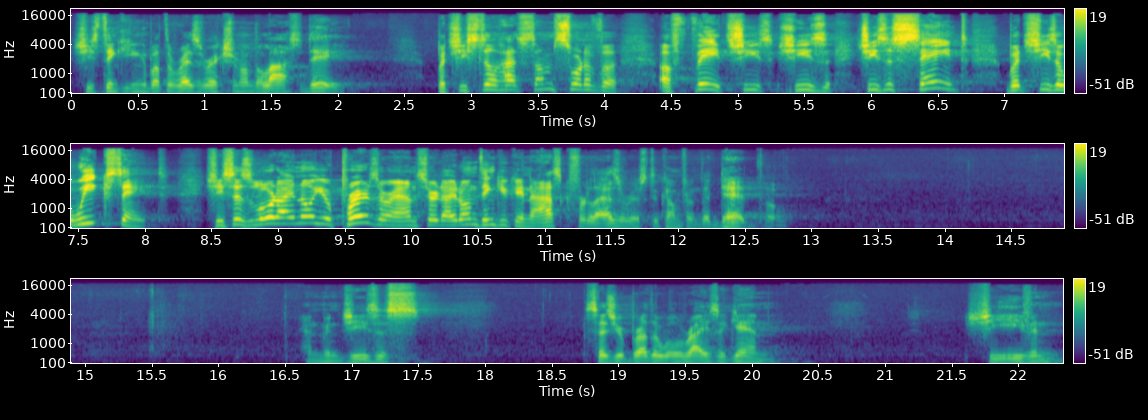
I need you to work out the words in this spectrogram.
she's thinking about the resurrection on the last day. But she still has some sort of a, a faith. She's, she's, she's a saint, but she's a weak saint. She says, Lord, I know your prayers are answered. I don't think you can ask for Lazarus to come from the dead, though. And when Jesus says, Your brother will rise again, she even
